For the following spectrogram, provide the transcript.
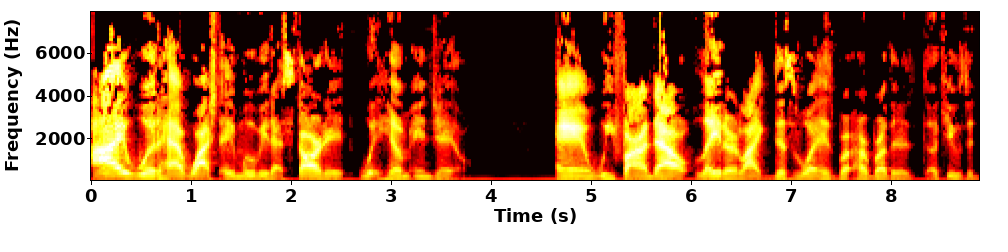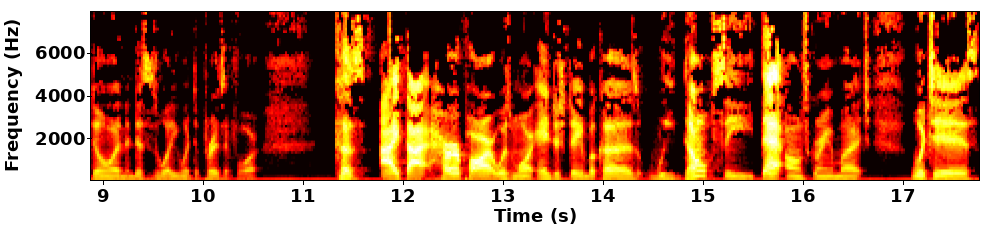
I would have watched a movie that started with him in jail. And we find out later like this is what his her brother is accused of doing and this is what he went to prison for. Because i thought her part was more interesting because we don't see that on screen much which is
